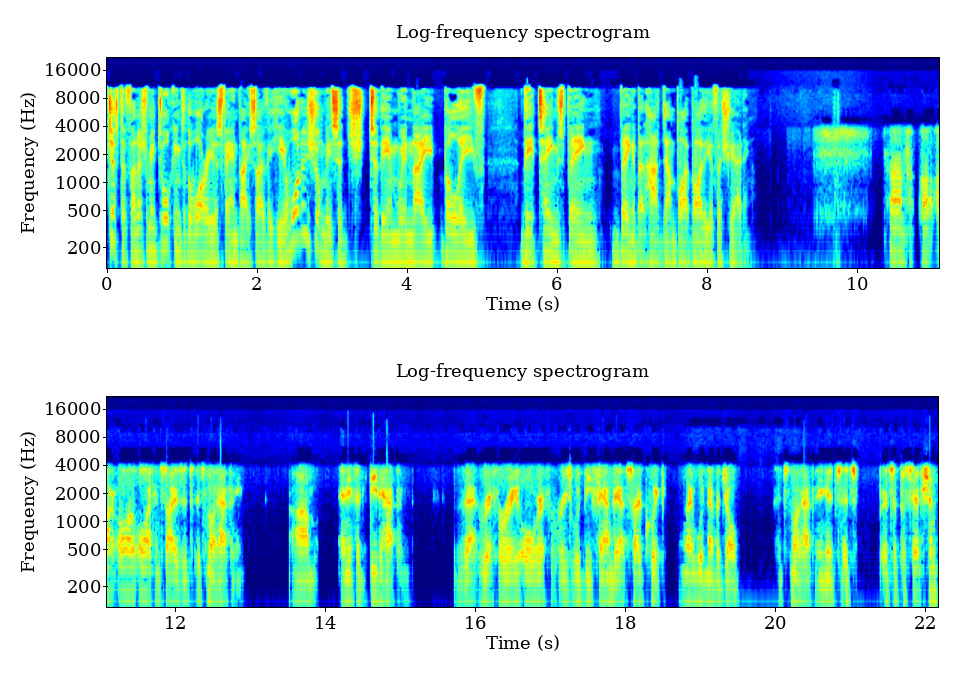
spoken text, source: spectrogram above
just to finish, I mean, talking to the Warriors fan base over here, what is your message to them when they believe their team's being being a bit hard done by by the officiating? Um, I, I, all I can say is it's, it's not happening. Um, and if it did happen, that referee or referees would be found out so quick they wouldn't have a job. It's not happening. It's it's it's a perception.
